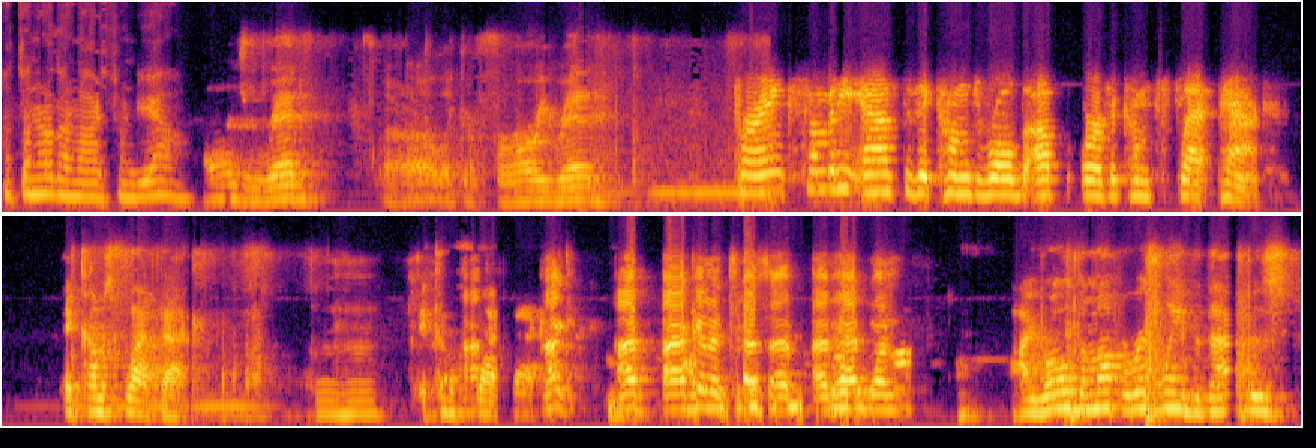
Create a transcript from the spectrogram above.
That's another nice one. Yeah. orange and red, uh, like a Ferrari red. Frank, somebody asked if it comes rolled up or if it comes flat pack. It comes flat pack. Mhm. It comes flat back. I, I, I can attest. I've, I've had one. I rolled them up originally, but that was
